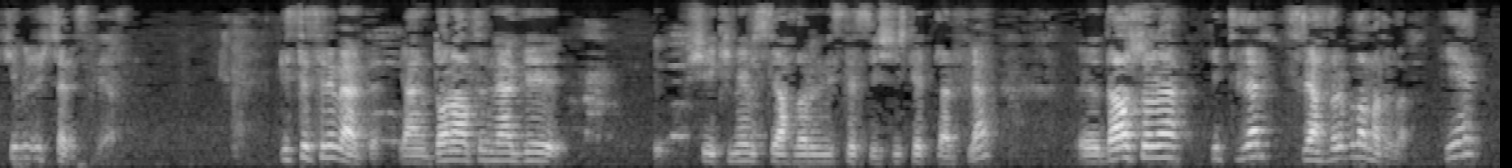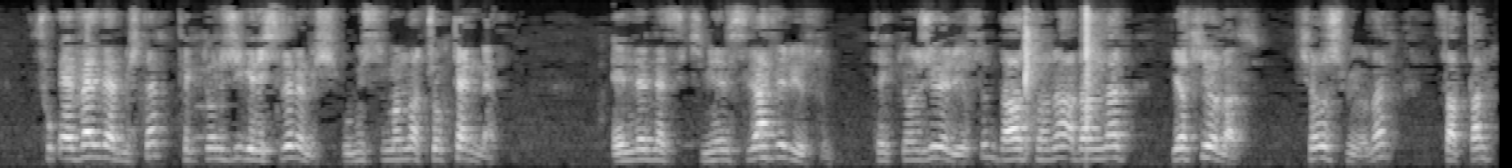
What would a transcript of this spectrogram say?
2003 senesinde yazdı. Listesini verdi. Yani Donald'ın verdiği şey kimyevi silahların listesi, şirketler filan. E, daha sonra gittiler silahları bulamadılar. Niye? Çok evvel vermişler. Teknolojiyi geliştirememiş. Bu Müslümanlar çok tembel. Ellerine kimyevi silah veriyorsun. Teknoloji veriyorsun. Daha sonra adamlar yatıyorlar. Çalışmıyorlar. Saddam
